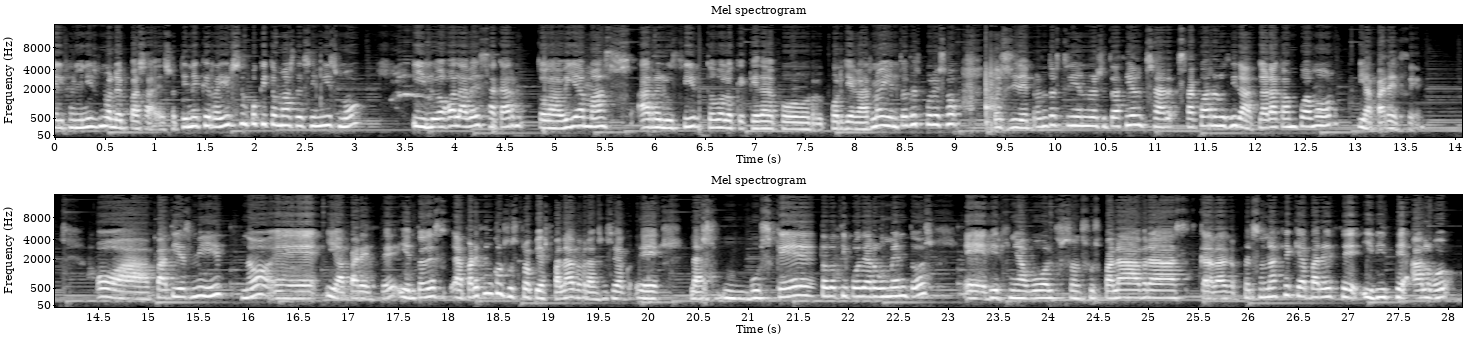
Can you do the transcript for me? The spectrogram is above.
el, feminismo le pasa eso. Tiene que reírse un poquito más de sí mismo y luego a la vez sacar todavía más a relucir todo lo que queda por, por llegar, ¿no? Y entonces por eso, pues si de pronto estoy en una situación, sa- saco a relucir a Clara Campo Amor y aparece o a Patti Smith, ¿no? Eh, y aparece. Y entonces aparecen con sus propias palabras. O sea, eh, las busqué todo tipo de argumentos. Eh, Virginia Woolf son sus palabras. Cada personaje que aparece y dice algo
